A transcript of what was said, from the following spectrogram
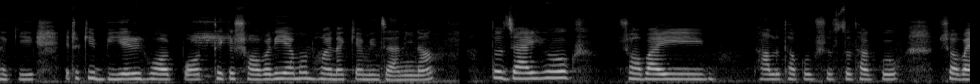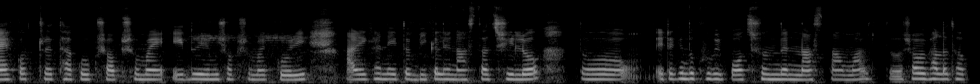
থাকি। এটা কি বিয়ের হওয়ার পর থেকে সবারই এমন হয় নাকি আমি জানি না। তো যাই হোক, সবাই ভালো থাকুক, সুস্থ থাকুক, সবাই একত্রে থাকুক, সব সময় এই দুই আমি সব সময় করি। আর এখানে তো বিকেলে নাস্তা ছিল, তো এটা কিন্তু খুবই পছন্দের নাস্তা আমার। তো সবাই ভালো থাকুক।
